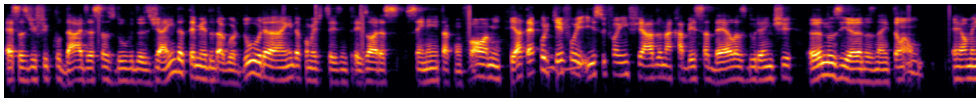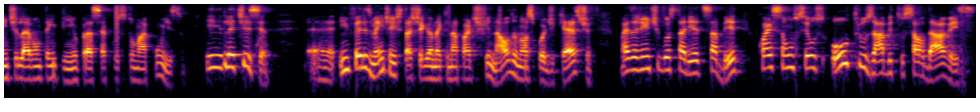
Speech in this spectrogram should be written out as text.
essas dificuldades, essas dúvidas de ainda ter medo da gordura, ainda comer de três em três horas sem nem estar tá com fome, e até porque uhum. foi isso que foi enfiado na cabeça delas durante anos e anos, né? Então, é um, realmente leva um tempinho para se acostumar com isso. E Letícia, é, infelizmente a gente está chegando aqui na parte final do nosso podcast, mas a gente gostaria de saber quais são os seus outros hábitos saudáveis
